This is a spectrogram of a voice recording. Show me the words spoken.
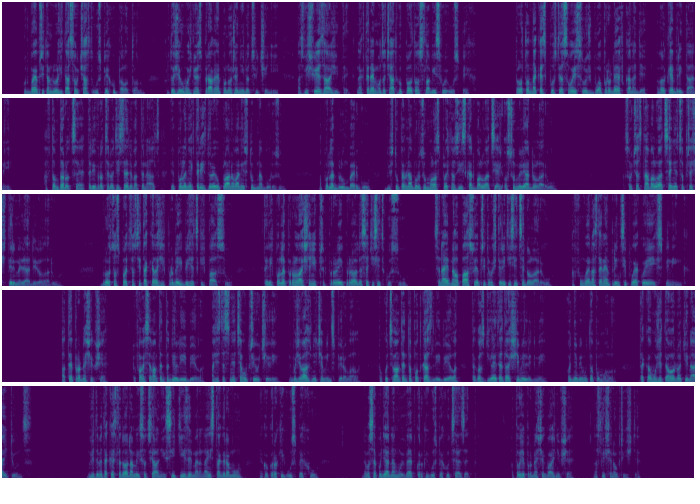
Hudba je přitom důležitá součást úspěchu Pelotonu, protože umožňuje správné ponoření do cvičení a zvyšuje zážitek, na kterém od začátku Peloton slaví svůj úspěch. Peloton také spustil svoji službu a prodeje v Kanadě a Velké Británii. A v tomto roce, tedy v roce 2019, je podle některých zdrojů plánovaný vstup na burzu. A podle Bloombergu by vstupem na burzu mohla společnost získat valuaci až 8 miliard dolarů. Současná valuace je něco přes 4 miliardy dolarů. Budoucnost společnosti také leží v prodeji běžeckých pásů, kterých podle prohlášení v předprodeji prodal 10 000 kusů. Cena jednoho pásu je přitom 4 000 dolarů a funguje na stejném principu jako je jejich spinning. A to je pro dnešek vše. Doufám, že se vám tento díl líbil a že jste se něčemu přiučili, nebo že vás v něčem inspiroval. Pokud se vám tento podcast líbil, tak ho sdílejte s dalšími lidmi. Hodně by mu to pomohlo. Tak ho můžete ohodnotit na iTunes. Můžete mě také sledovat na mých sociálních sítích, zejména na Instagramu, jako Kroky k úspěchu, nebo se podívat na můj web kroky k úspěchu CZ. A to už je pro dnešek vážně vše. Naslyšenou příště.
